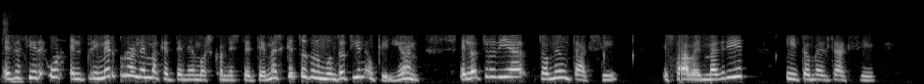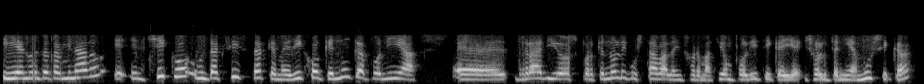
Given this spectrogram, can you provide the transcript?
Es decir, el primer problema que tenemos con este tema es que todo el mundo tiene opinión. El otro día tomé un taxi, estaba en Madrid y tomé el taxi y en un determinado, e, el chico, un taxista, que me dijo que nunca ponía eh, radios porque no le gustaba la información política y solo tenía música,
